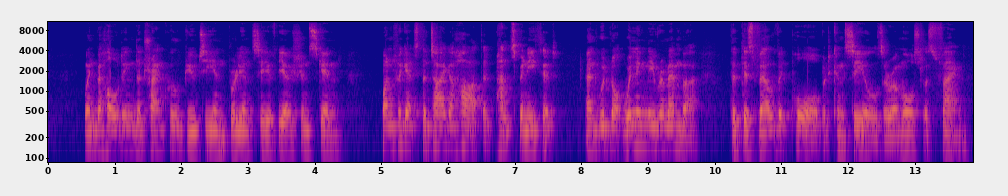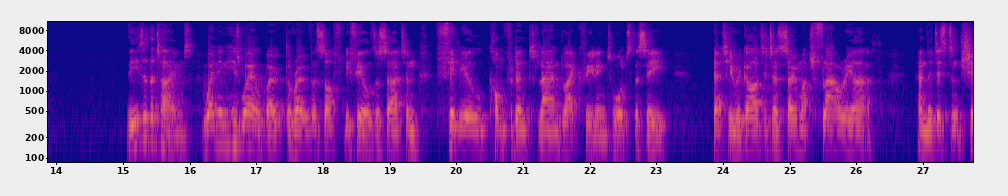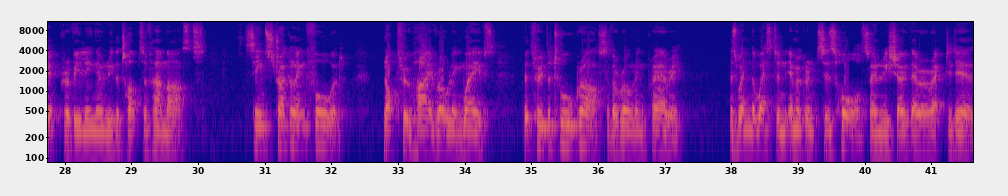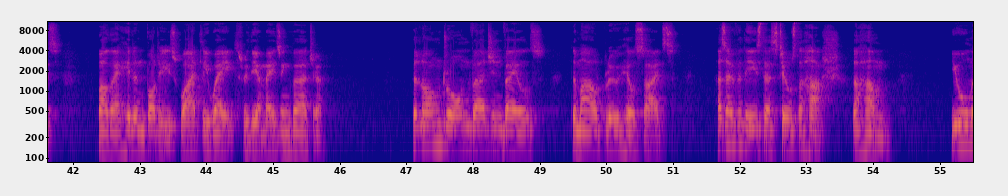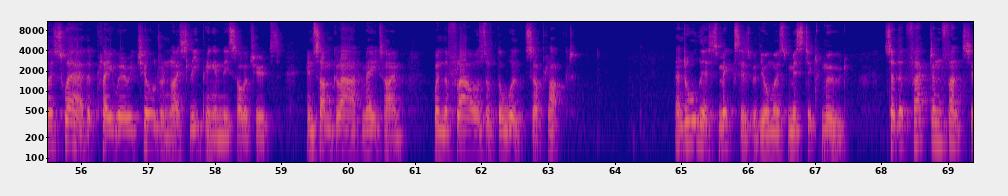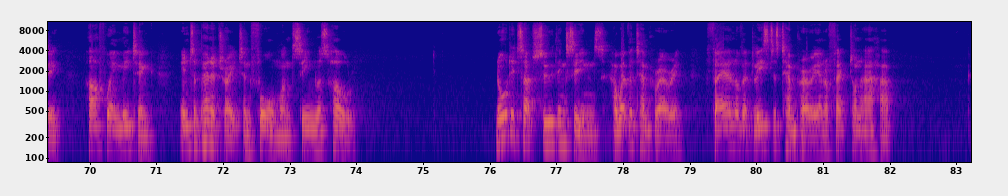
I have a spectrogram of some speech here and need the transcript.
when beholding the tranquil beauty and brilliancy of the ocean skin, one forgets the tiger heart that pants beneath it, and would not willingly remember that this velvet paw but conceals a remorseless fang. These are the times when in his whale boat the rover softly feels a certain filial, confident, land like feeling towards the sea, that he regards it as so much flowery earth, and the distant ship revealing only the tops of her masts, seems struggling forward, not through high rolling waves, but through the tall grass of a rolling prairie, as when the western immigrants' horse only showed their erected ears, while their hidden bodies widely wade through the amazing verdure. The long drawn virgin vales, the mild blue hillsides, as over these there stills the hush, the hum. You almost swear that play weary children lie sleeping in these solitudes in some glad Maytime when the flowers of the woods are plucked. And all this mixes with your most mystic mood, so that fact and fancy, halfway meeting, interpenetrate and form one seamless whole. Nor did such soothing scenes, however temporary, fail of at least as temporary an effect on Ahab.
